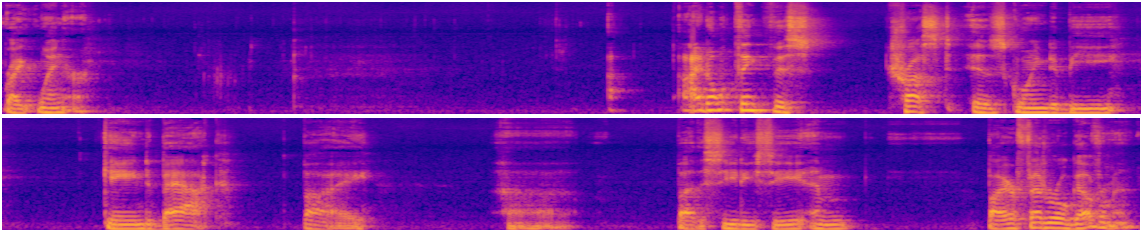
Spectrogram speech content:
right winger. I don't think this trust is going to be gained back by uh, by the CDC and by our federal government.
